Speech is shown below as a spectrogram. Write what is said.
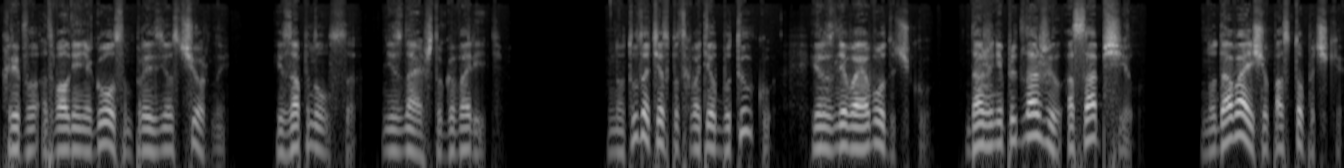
хриплым от волнения голосом произнес Черный и запнулся, не зная, что говорить. Но тут отец подхватил бутылку и, разливая водочку, даже не предложил, а сообщил. «Ну давай еще по стопочке».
